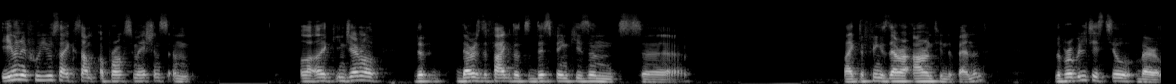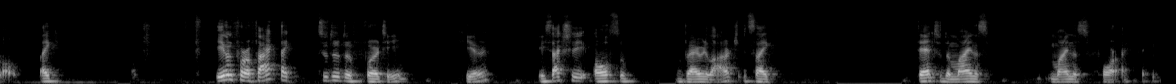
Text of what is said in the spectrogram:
even if we use like some approximations and like in general the, there is the fact that this thing isn't uh, like the things there aren't independent the probability is still very low like even for a fact like 2 to the 30 here is actually also very large. It's like 10 to the minus minus four, I think.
